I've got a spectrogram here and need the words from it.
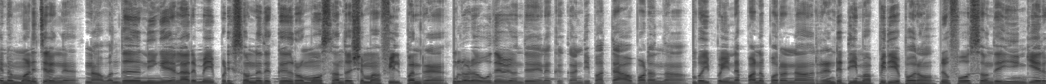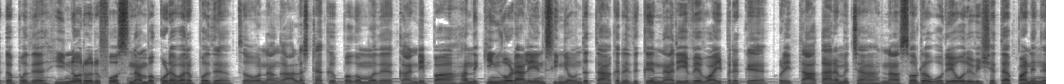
என்ன மன்னிச்சிருங்க. நான் வந்து நீங்க எல்லாருமே இப்படி சொன்னதுக்கு ரொம்ப சந்தோஷமா ஃபீல் பண்றேன். உங்களோட உதவி வந்து எனக்கு கண்டிப்பா தேவைப்படும் தான். நம்ம இப்போ என்ன பண்ண போறோம்னா ரெண்டு டீமா பிரிய போறோம். ஒரு ஃபோர்ஸ் வந்து இங்கே இருக்க போது இன்னொரு ஒரு ஃபோர்ஸ் ஃபோர்ஸ் நம்ம கூட வரப்போகுது. ஸோ நாங்கள் அலஸ்டாக்கு போகும்போது கண்டிப்பாக அந்த கிங்கோட அலையன்ஸ் இங்கே வந்து தாக்குறதுக்கு நிறையவே வாய்ப்பு இருக்கு. அப்படி தாக்க ஆரம்பிச்சா நான் சொல்ற ஒரே ஒரு விஷயத்த பண்ணுங்க.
